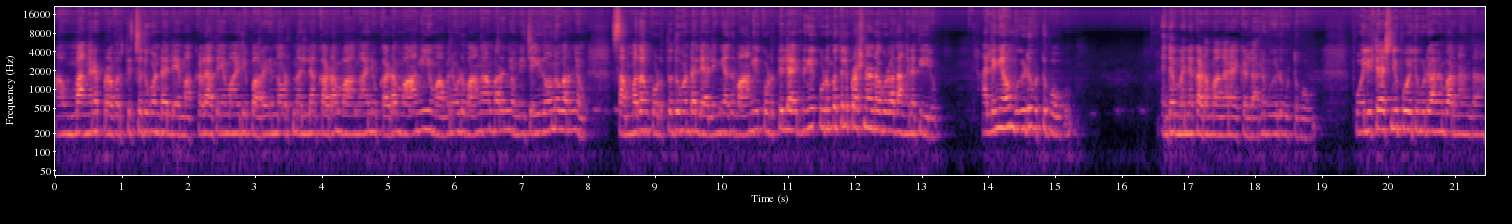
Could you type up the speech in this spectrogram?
ആ ഉമ്മ അങ്ങനെ പ്രവർത്തിച്ചത് കൊണ്ടല്ലേ മക്കളെ അതേമാതിരി പറയുന്നിടത്തുനിന്നെല്ലാം കടം വാങ്ങാനും കടം വാങ്ങിയും അവനോട് വാങ്ങാൻ പറഞ്ഞും നീ ചെയ്തോന്ന് പറഞ്ഞും സമ്മതം കൊടുത്തത് കൊണ്ടല്ലേ? അല്ലെങ്കിൽ അത് വാങ്ങി കൊടുത്തില്ലായിരുന്നെങ്കിൽ കുടുംബത്തിൽ പ്രശ്നം ഉണ്ടാകുള്ളൂ അത് അങ്ങനെ തീരും. അല്ലെങ്കിൽ അവൻ വീട് വിട്ടു പോകും. എന്റെ ഉമ്മനെ കടം വാങ്ങാൻ ആരുടെ വീട് വിട്ടു പോകും. പോലീസ് സ്റ്റേഷനിൽ പോയിട്ടും കൂടി അവൻ പറഞ്ഞാൽ എന്താ?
